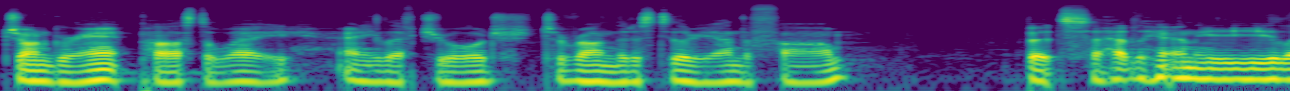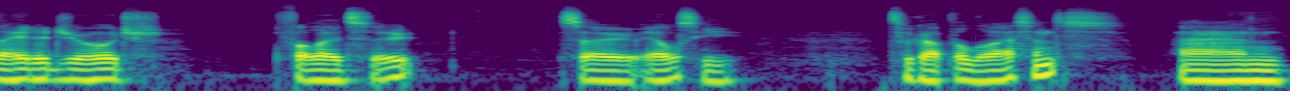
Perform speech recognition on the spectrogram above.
John Grant passed away, and he left George to run the distillery and the farm. But sadly, only a year later, George followed suit. So Elsie took up the license and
